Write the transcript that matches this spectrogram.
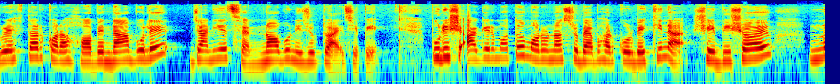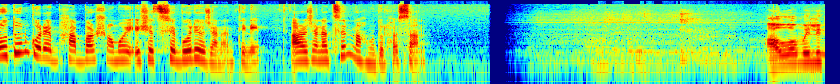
গ্রেফতার করা হবে না বলে জানিয়েছেন নবনিযুক্ত আইজিপি। পুলিশ আগের মতো মরণাস্ত্র ব্যবহার করবে কিনা সেই বিষয়ে নতুন করে ভাববার সময় এসেছে বলেও জানান তিনি। আরও জানাচ্ছেন মাহমুদুল হাসান। আওয়ামী লীগ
